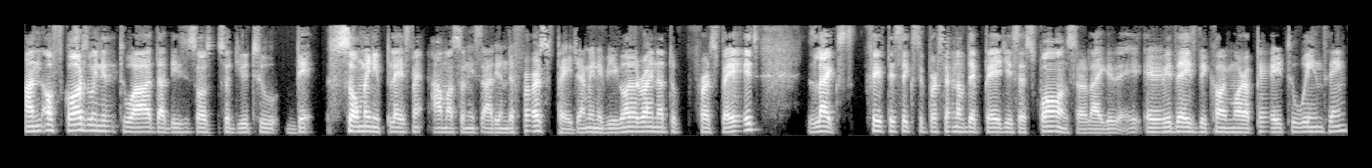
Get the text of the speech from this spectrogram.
And of course, we need to add that this is also due to the so many placement Amazon is adding the first page. I mean, if you go right now to first page, it's like 50, 60% of the page is a sponsor. Like every day is becoming more a pay to win thing.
